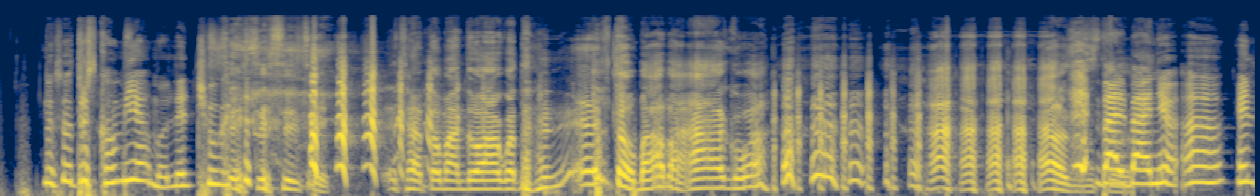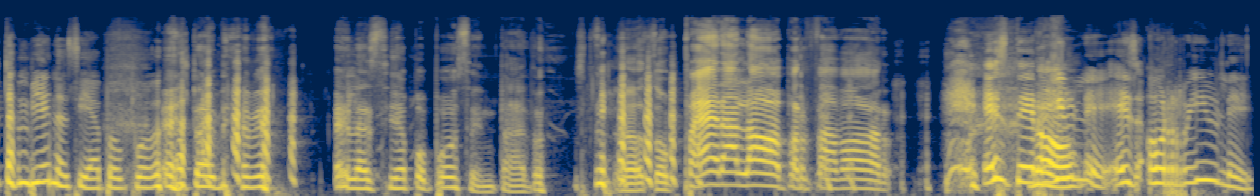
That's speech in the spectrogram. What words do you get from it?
Nosotros comíamos lechuga. Sí, sí, sí, sí. Está tomando agua. también. Él tomaba agua. Va al baño. Ah, él también hacía popó. Él también- Él hacía popó sentado. No, supéralo, por favor. Es terrible, es horrible.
